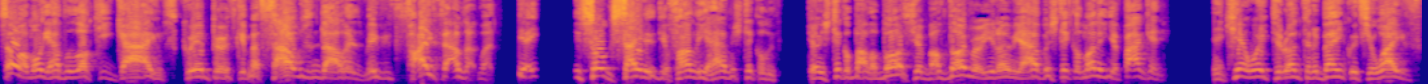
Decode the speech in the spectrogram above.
So I'm only have a lucky guy whose grandparents give him a thousand dollars, maybe five thousand. Yeah, he's so excited. You finally have a stickle. You know, you stickle balabos, you're baldover, you know, you have a stickle money in your pocket. You can't wait to run to the bank with your wife.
